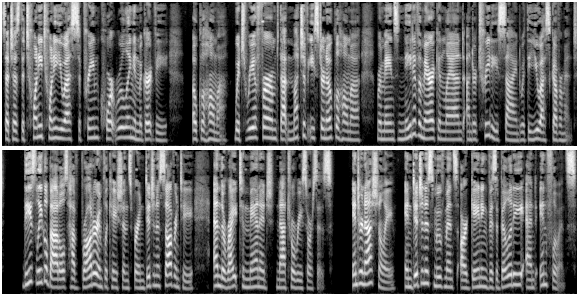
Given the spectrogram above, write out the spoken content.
such as the 2020 U.S. Supreme Court ruling in McGirt v. Oklahoma, which reaffirmed that much of eastern Oklahoma remains Native American land under treaties signed with the U.S. government. These legal battles have broader implications for indigenous sovereignty and the right to manage natural resources. Internationally, indigenous movements are gaining visibility and influence.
